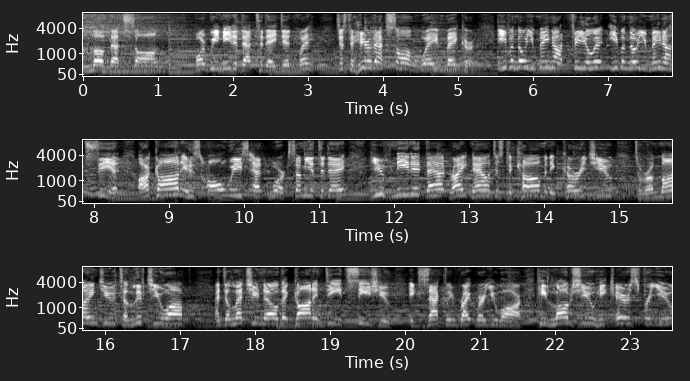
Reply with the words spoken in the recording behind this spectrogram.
I love that song. Boy, we needed that today, didn't we? Just to hear that song, Waymaker. Even though you may not feel it, even though you may not see it, our God is always at work. Some of you today, you've needed that right now just to come and encourage you, to remind you, to lift you up and to let you know that God indeed sees you exactly right where you are. He loves you, He cares for you.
